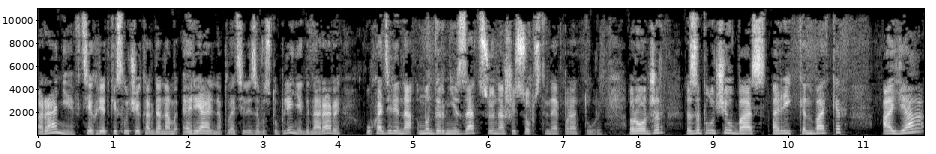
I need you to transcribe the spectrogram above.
Ранее, в тех редких случаях, когда нам реально платили за выступление, гонорары уходили на модернизацию нашей собственной аппаратуры. Роджер заполучил бас Риккенбакер, а я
